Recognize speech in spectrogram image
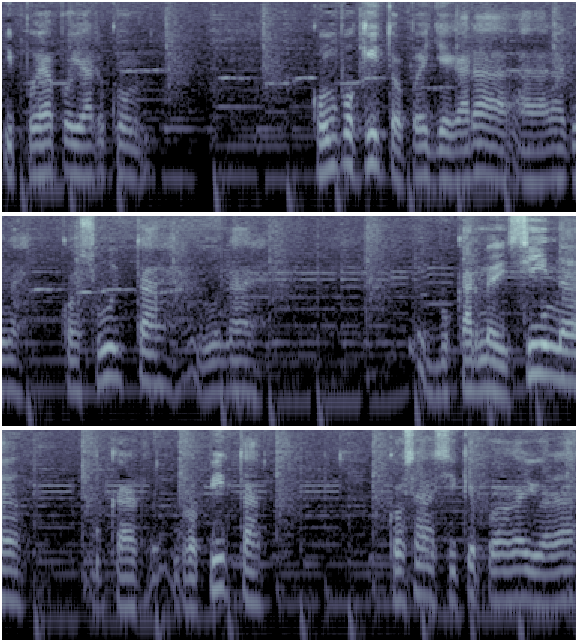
y puede apoyar con, con un poquito, puede llegar a, dar algunas consultas, buscar medicina, buscar ropita, cosas así que puedan ayudar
